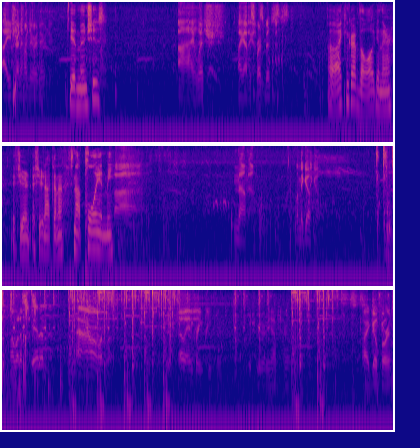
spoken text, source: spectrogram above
Uh, you trying to help me right here? You have moon shoes? I wish I got a sprint boost. Uh, I can grab the log in there if you're if you're not gonna if it's not ploying me. Uh, no. Let me go. I want to scan him. Ow! Oh, and green creeper, which we already have. Alright, go for it.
